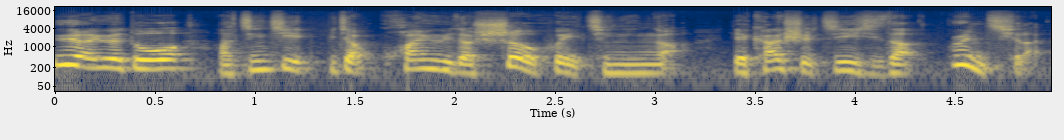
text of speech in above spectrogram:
越来越多啊经济比较宽裕的社会精英啊，也开始积极的润起来，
